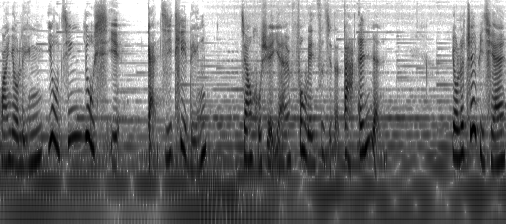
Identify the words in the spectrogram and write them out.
王有龄又惊又喜，感激涕零。将胡雪岩奉为自己的大恩人。有了这笔钱，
